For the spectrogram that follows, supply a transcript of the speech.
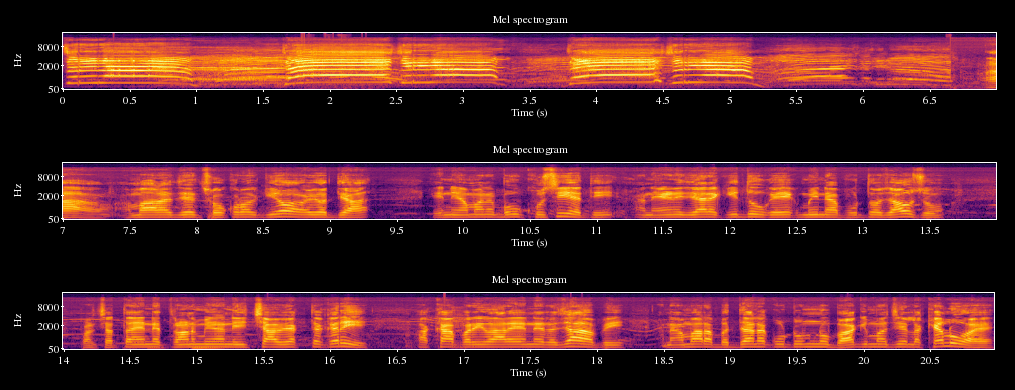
શ્રી રામ! જય શ્રી રામ! જય હા, અમારા જે છોકરો ગયો અયોધ્યા, એની અમને બહુ ખુશી હતી અને એણે જ્યારે કીધું કે એક મહિના પૂરતો જાઉં છું, પણ છતાં એને ત્રણ મહિનાની ઈચ્છા વ્યક્ત કરી આખા પરિવારે એને રજા આપી અને અમારા બધાના કુટુંબનું ભાગ્યમાં જે લખેલું હોય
